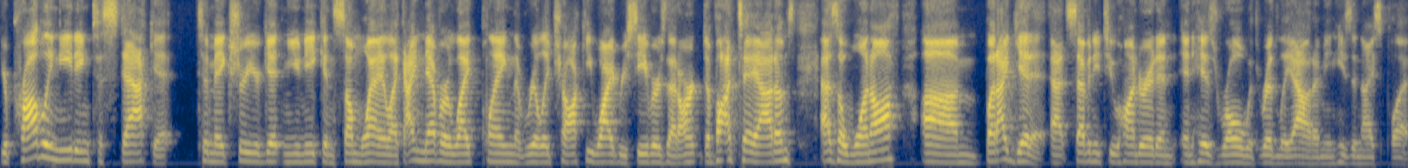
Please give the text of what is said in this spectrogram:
you're probably needing to stack it to make sure you're getting unique in some way. Like I never like playing the really chalky wide receivers that aren't Davante Adams as a one-off. Um, but I get it at 7,200 and in his role with Ridley out. I mean, he's a nice play.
